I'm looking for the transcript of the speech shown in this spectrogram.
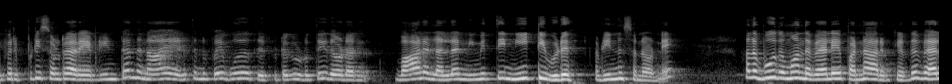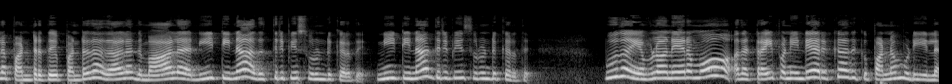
இவர் இப்படி சொல்கிறாரே அப்படின்ட்டு அந்த நாயை எடுத்துகிட்டு போய் பூதத்துக்கிட்ட கொடுத்து இதோட வாழை நல்லா நிமித்தி நீட்டி விடு அப்படின்னு சொன்ன உடனே அந்த பூதமும் அந்த வேலையை பண்ண ஆரம்பிக்கிறது வேலை பண்ணுறது பண்ணுறது அதனால் அந்த மாலை நீட்டினா அது திருப்பி சுருண்டுக்கிறது நீட்டினா திருப்பி சுருண்டுக்கிறது. பூதம் எவ்வளோ நேரமோ அதை ட்ரை பண்ணிகிட்டே இருக்கு அதுக்கு பண்ண முடியல.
